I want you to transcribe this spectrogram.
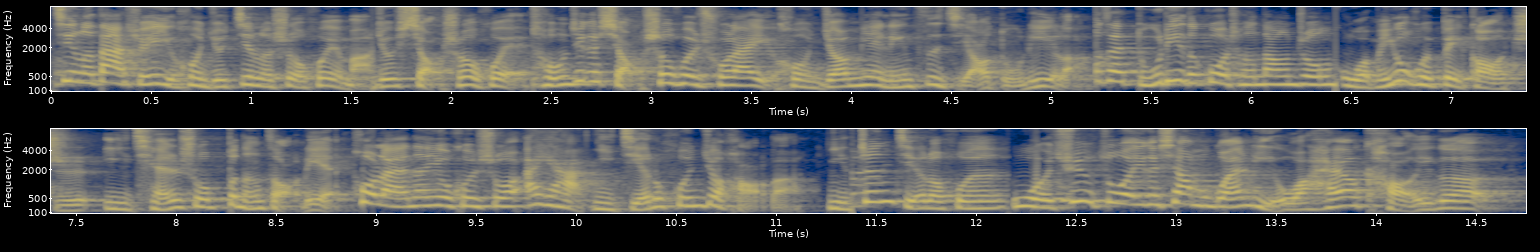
进了大学以后你就进了社会嘛，就小社会。从这个小社会出来以后，你就要面临自己要独立了。在独立的过程当中，我们又会被告知，以前说不能早恋，后来呢又会说，哎呀，你结了婚就好了。你真结了婚，我去做一个项目管理，我还要考一个。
